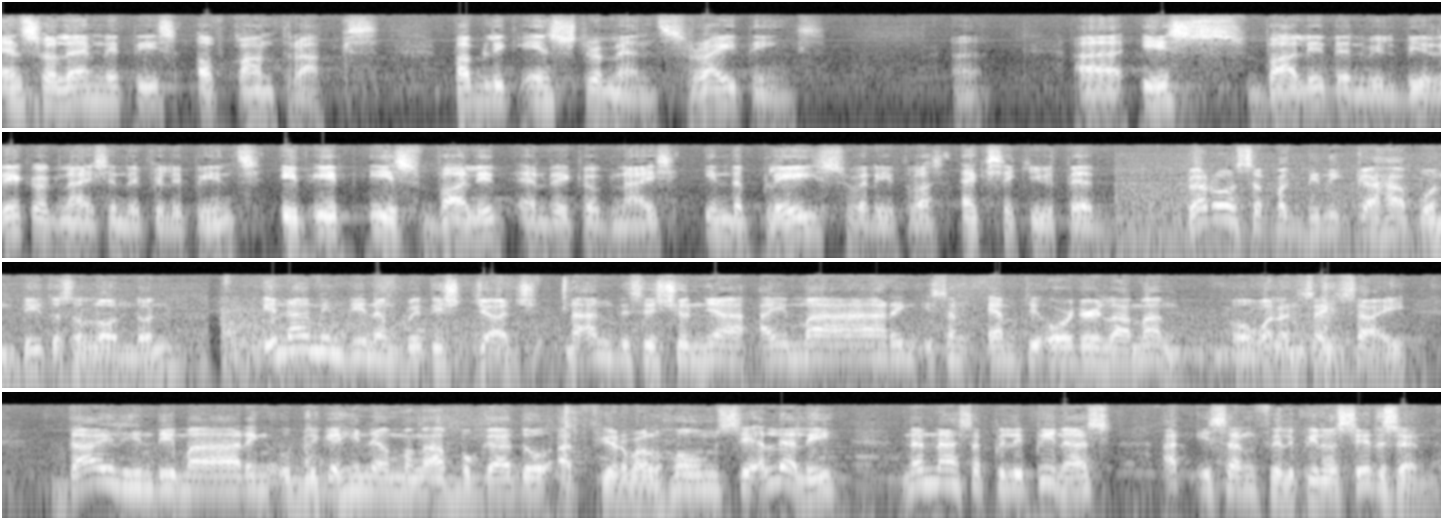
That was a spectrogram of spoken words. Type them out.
and solemnities of contracts, public instruments, writings, uh, is valid and will be recognized in the Philippines if it is valid and recognized in the place where it was executed. Pero sa pagdinig kahapon dito sa London, inamin din ng British judge na ang desisyon niya ay maaaring isang empty order lamang o walang saysay dahil hindi maaaring obligahin ng mga abogado at funeral home si Aleli na nasa Pilipinas at isang Filipino citizen.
